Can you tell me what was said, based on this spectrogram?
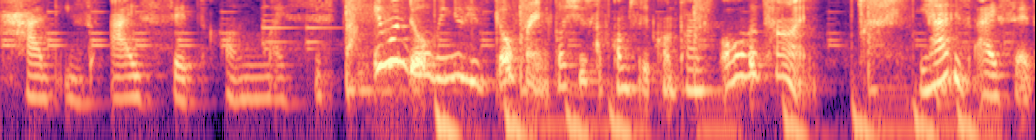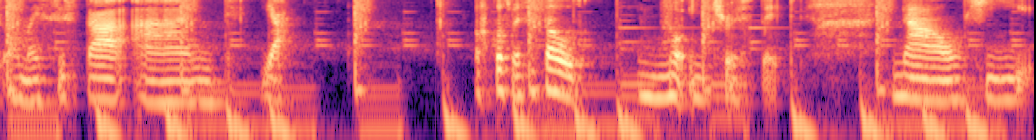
had his eyes set on my sister, even though we knew his girlfriend because she used to come to the compound all the time. He had his eyes set on my sister, and yeah, of course, my sister was not interested. Now, he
